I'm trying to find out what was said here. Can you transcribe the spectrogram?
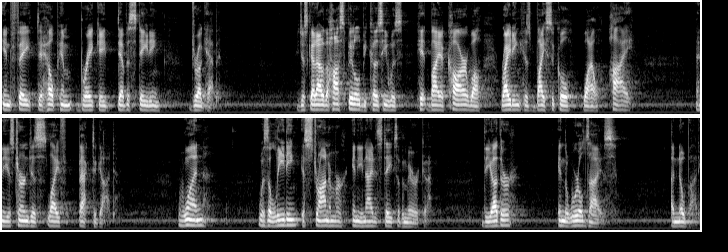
in faith to help him break a devastating drug habit. He just got out of the hospital because he was hit by a car while riding his bicycle while high, and he has turned his life back to God. One was a leading astronomer in the United States of America. The other, in the world's eyes, a nobody.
